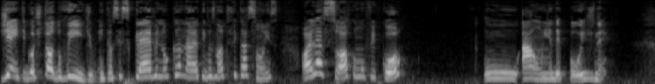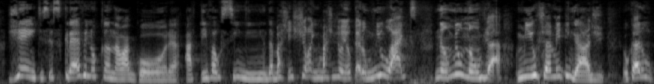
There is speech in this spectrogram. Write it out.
Gente, gostou do vídeo? Então se inscreve no canal e ativa as notificações. Olha só como ficou o, a unha depois, né? Gente, se inscreve no canal agora, ativa o sininho, dá bastante joinha, bastante joinha. Eu quero mil likes. Não, mil não, já. Mil já é de engaje. Eu quero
